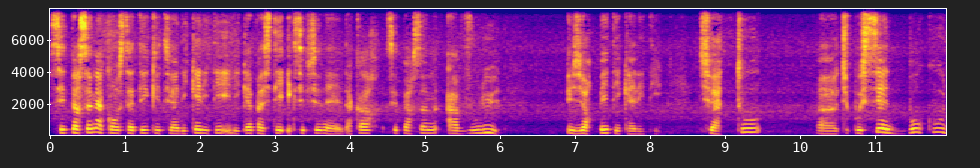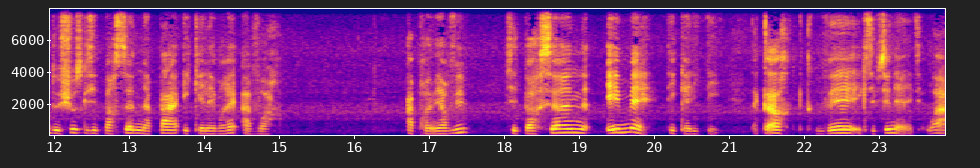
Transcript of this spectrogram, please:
cette personne a constaté que tu as des qualités et des capacités exceptionnelles, d'accord? Cette personne a voulu usurper tes qualités. Tu as tout, euh, tu possèdes beaucoup de choses que cette personne n'a pas et qu'elle aimerait avoir. À première vue, cette personne aimait tes qualités d'accord, trouvait exceptionnel. Waouh!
